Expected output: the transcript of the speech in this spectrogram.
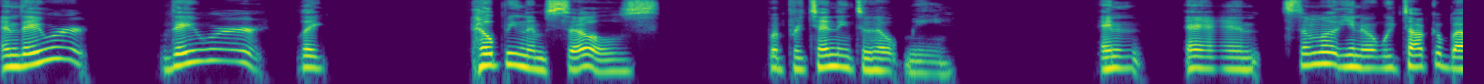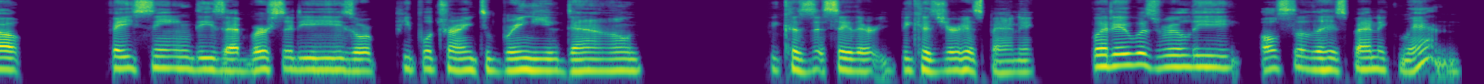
And they were they were like helping themselves but pretending to help me. And and some of you know, we talk about facing these adversities or people trying to bring you down because they say they're because you're Hispanic. But it was really also the Hispanic men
